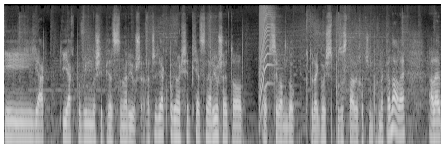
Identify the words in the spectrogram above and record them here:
i jak, jak powinno się pisać scenariusze. Znaczy, jak powinno się pisać scenariusze, to odsyłam do któregoś z pozostałych odcinków na kanale, ale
